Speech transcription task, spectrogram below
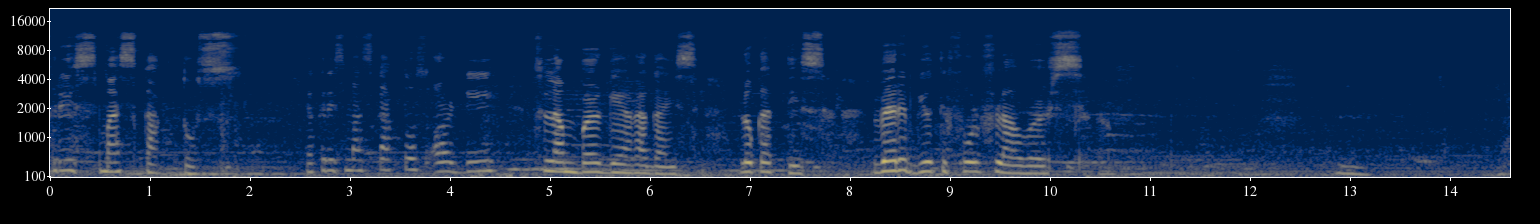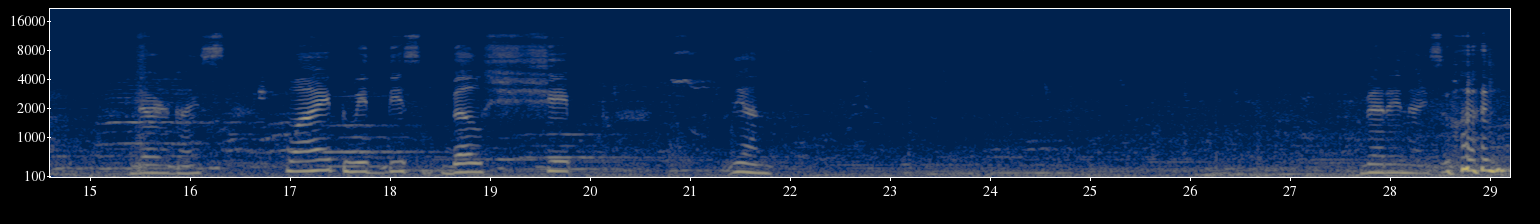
christmas cactus. The christmas cactus or the slumbergera guys. Look at this. Very beautiful flowers there guys. White with this bell shape? Yan. Very nice one.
